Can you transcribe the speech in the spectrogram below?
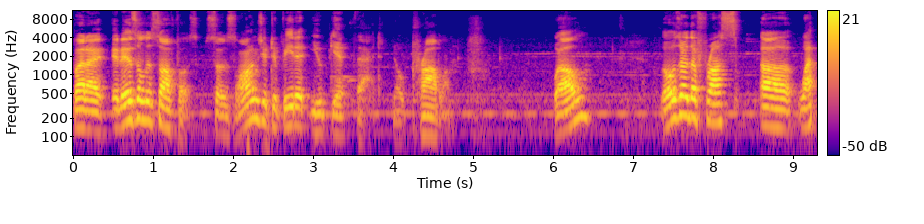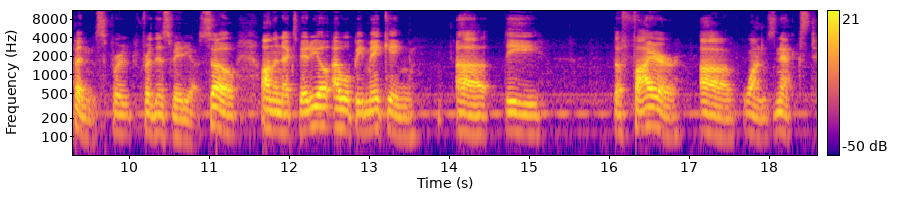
But I, it is a Lizalfos, so as long as you defeat it, you get that. No problem. Well, those are the Frost uh, weapons for, for this video. So, on the next video, I will be making uh, the, the fire uh, ones next.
